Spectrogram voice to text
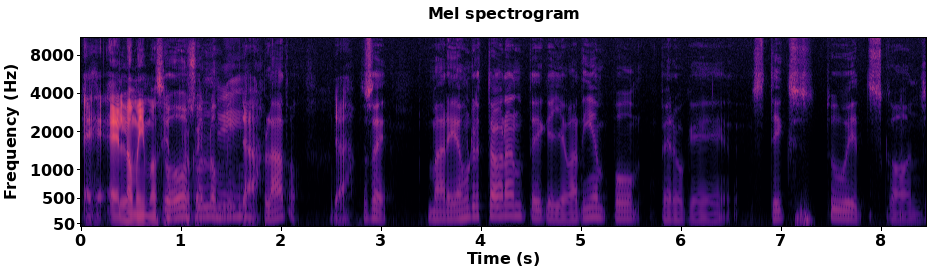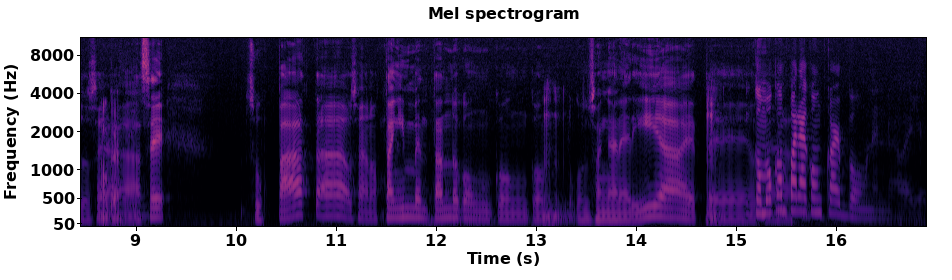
es, es lo mismo siempre. Todos son los Sí. mismos Ya. platos. Ya. Entonces, Marea es un restaurante que lleva tiempo, pero que sticks to its guns. O sea, hace sus pastas, o sea, no están inventando con, con, con, Ujú. con sanganería. Este, o ¿Cómo sea, compara con Carbone en Nueva York?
